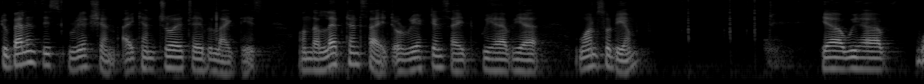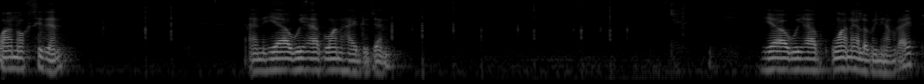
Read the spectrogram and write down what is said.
to balance this reaction I can draw a table like this. On the left hand side or reactant side we have here one sodium, here we have one oxygen and here we have one hydrogen here we have one aluminium right?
